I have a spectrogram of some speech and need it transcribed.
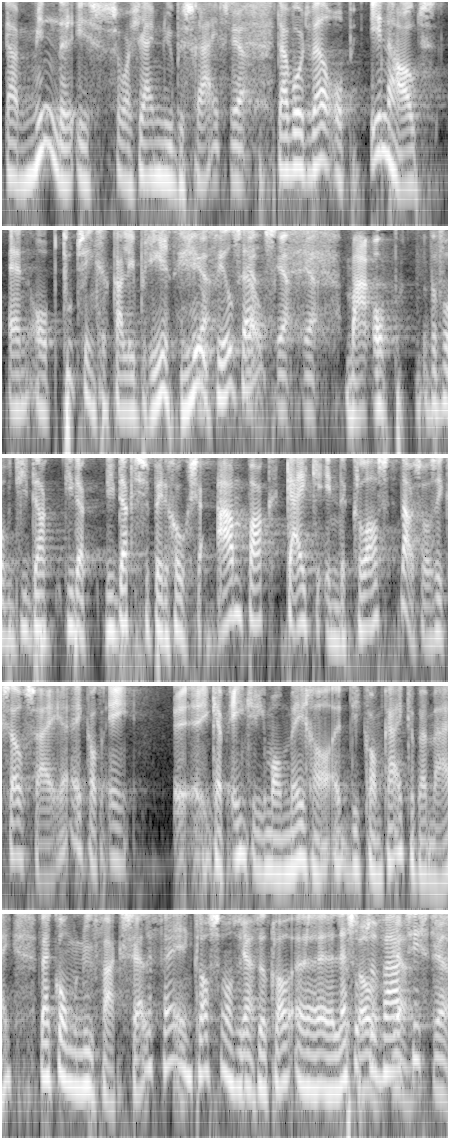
daar minder is zoals jij hem nu beschrijft. Ja. Daar wordt wel op inhoud en op toetsing gekalibreerd, heel Ja. veel zelfs. Maar op bijvoorbeeld didac- didactische pedagogische aanpak, kijken in de klas. Nou, zoals ik zelf zei, hè, ik had één. Eh, Ik heb één keer iemand meegehaald, eh, die kwam kijken bij mij. Wij komen nu vaak zelf hè, in klassen, want we Ja. doen veel eh, lesobservaties. Ja, ja.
